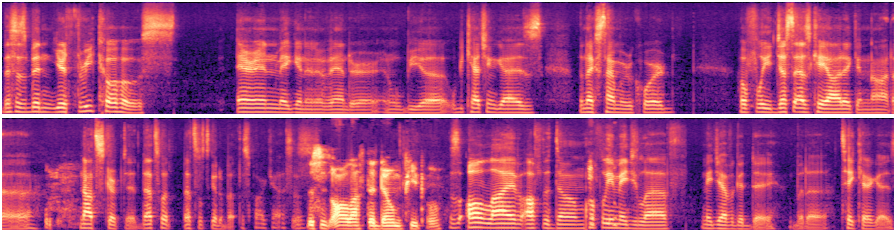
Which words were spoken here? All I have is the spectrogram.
this has been your three co-hosts, Aaron, Megan, and Evander, and we'll be uh we'll be catching you guys the next time we record. Hopefully just as chaotic and not uh not scripted. That's what that's what's good about this podcast. Is This is all off the dome, people. this is all live off the dome. Hopefully it made you laugh, made you have a good day. But uh take care guys.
